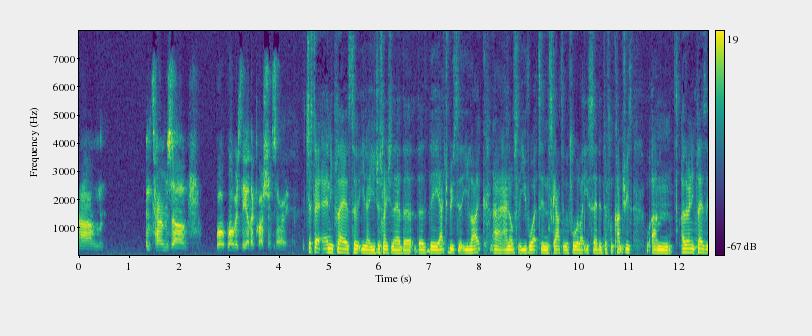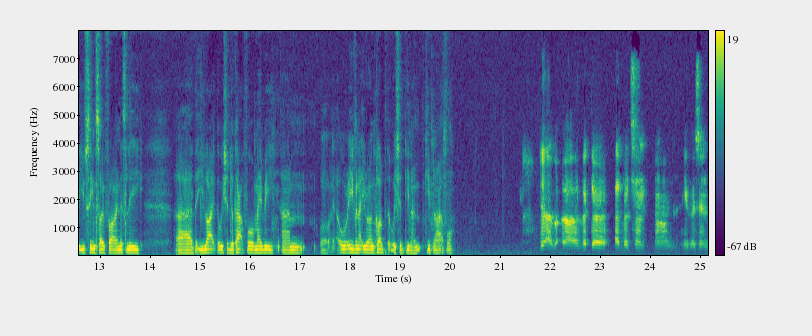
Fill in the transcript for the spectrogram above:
Um, in terms of what, what was the other question? Sorry just any players to you know you just mentioned there the the, the attributes that you like uh, and obviously you've worked in scouting before like you said in different countries um, are there any players that you've seen so far in this league uh, that you like that we should look out for maybe um, or, or even at your own club that we should you know keep an eye out for? Yeah, uh, Victor Edvardsen. Um, he was in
